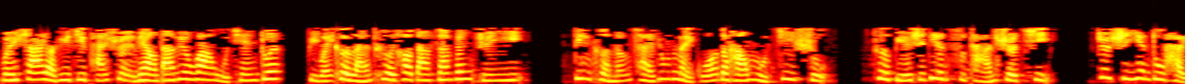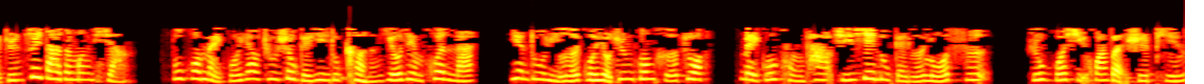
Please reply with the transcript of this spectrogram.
维沙尔预计排水量达六万五千吨，比维克兰特号大三分之一，并可能采用美国的航母技术，特别是电磁弹射器。这是印度海军最大的梦想。不过，美国要出售给印度可能有点困难。印度与俄国有军工合作，美国恐怕其泄露给俄罗斯。如果喜欢本视频，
